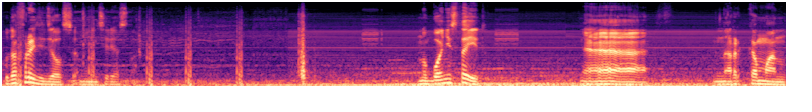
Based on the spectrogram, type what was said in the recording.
Куда Фредди делся, мне интересно. Ну, Бонни стоит. А -а -а, наркоман.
